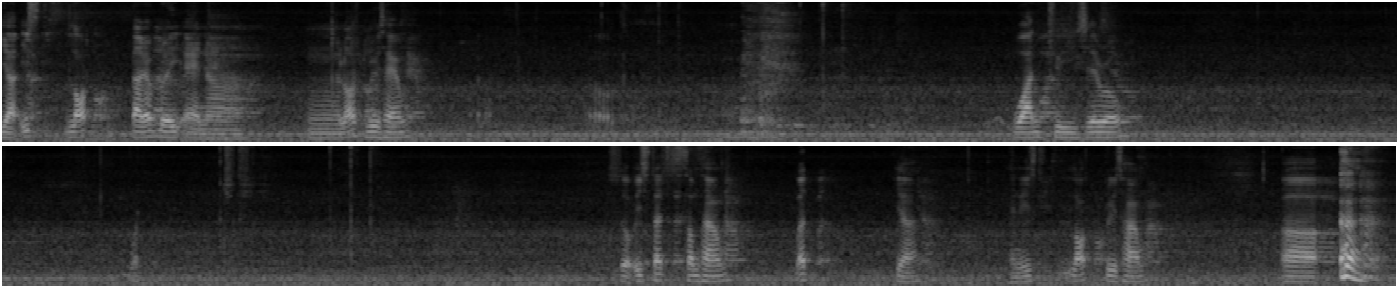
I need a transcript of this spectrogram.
Yeah, it's load directly and uh, um, load real time. One three zero. What? So it starts sometime, but yeah, and it's load real time. Uh,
